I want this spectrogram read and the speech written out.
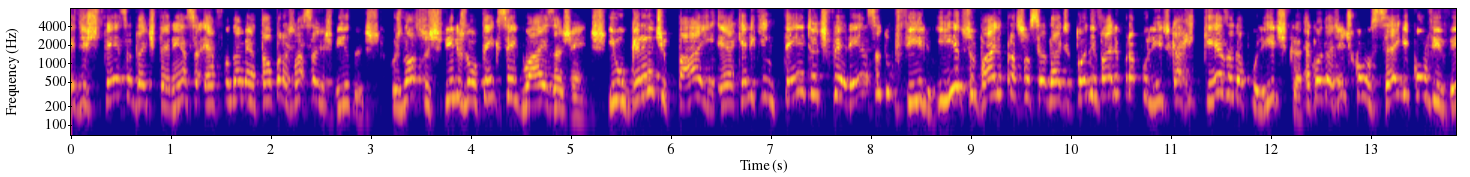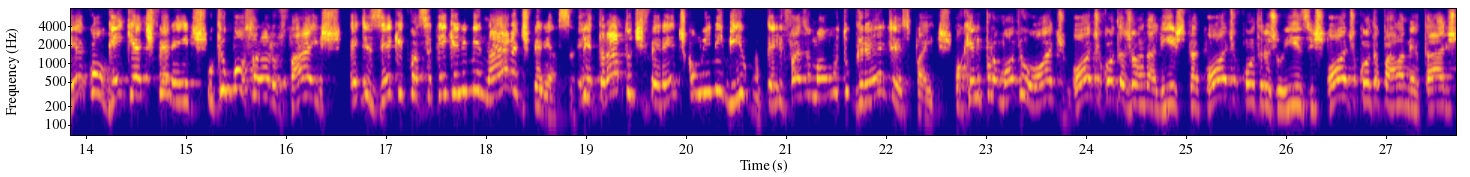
existência da diferença é fundamental para as nossas vidas. Os nossos filhos não têm que ser iguais a gente. E o grande pai é aquele que entende a diferença do filho. E isso vale para a sociedade toda e vale para a política. A riqueza da política é quando a gente consegue conviver com alguém que é diferente. O que o Bolsonaro faz é dizer que você tem que eliminar a diferença. Ele trata o diferente como inimigo. Ele faz um mal muito grande a esse país, porque ele promove o ódio. Ódio contra jornalista, ódio contra juízes, ódio contra parlamentares,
